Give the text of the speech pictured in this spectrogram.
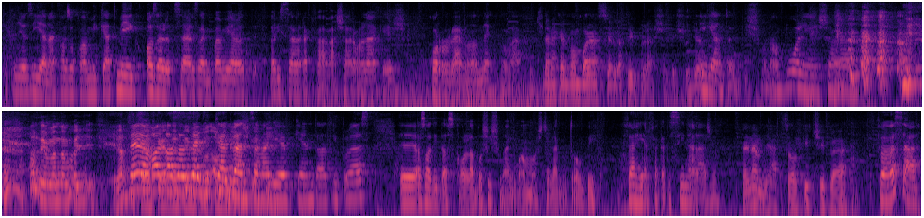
tehát hogy az ilyenek azok, amiket még azelőtt szerzek be, mielőtt a resellerek felvásárolnák, és horroráron adnék tovább. Úgy. De neked van Balenciaga triple is, ugye? Igen, több is van abból, és uh, Azért mondom, hogy nem De tudsz az az, az egyik kedvencem egyébként a Triple S. Az Adidas kollabos is megvan most a legutóbbi. Fehér-fekete színálásban. De nem játszol kicsibe. Fölveszel?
